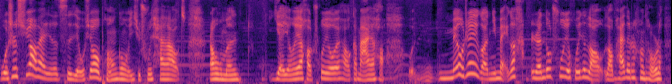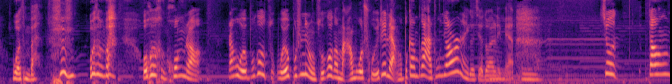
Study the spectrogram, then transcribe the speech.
我是需要外界的刺激，我需要我朋友跟我一起出去 hang out，然后我们。野营也好，春游也好，干嘛也好，我你没有这个，你每个人都出去回去老老排在这上头了，我怎么办？我怎么办？我会很慌张，然后我又不够足，我又不是那种足够的麻木，我处于这两个不干不尬中间的那个阶段里面。嗯就当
